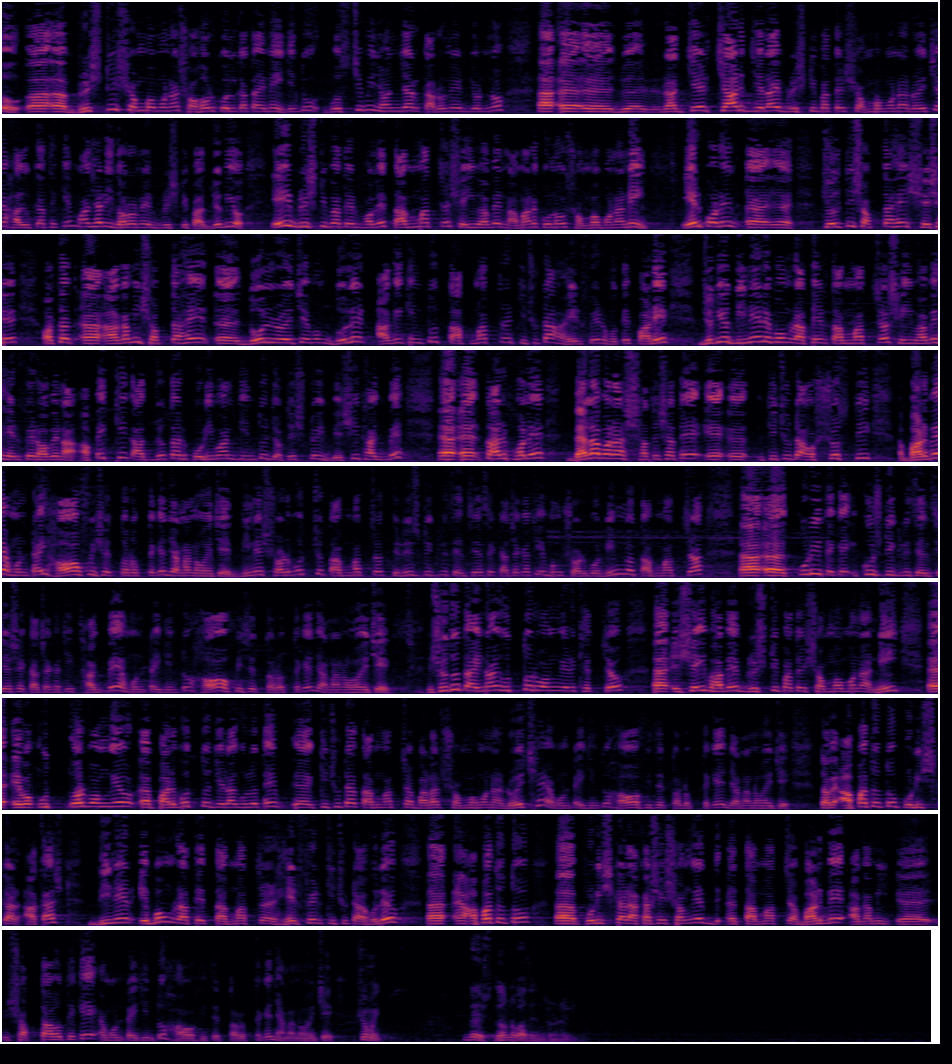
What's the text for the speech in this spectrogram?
বৃষ্টির সম্ভাবনা শহর কলকাতায় নেই। কিন্তু পশ্চিমী ঝঞ্ঝার কারণের জন্য রাজ্যের চার জেলায় বৃষ্টিপাতের সম্ভাবনা রয়েছে। হালকা থেকে মাঝারি ধরনের বৃষ্টিপাত। যদিও এই বৃষ্টিপাতের ফলে তাপমাত্রা সেইভাবে নামার কোনো সম্ভাবনা নেই। এরপরে চলতি সপ্তাহের শেষে, অর্থাৎ আগামী সপ্তাহে দোল রয়েছে এবং দোলের আগে কিন্তু তাপমাত্রার কিছুটা হেরফের হতে পারে। যদিও দিনের এবং রাতের তাপমাত্রা সেইভাবে হেরফের হবে না। আপেক্ষিক আর্দ্রতার পরিমাণ কিন্তু যথেষ্টই বেশি থাকবে। তার ফলে বেলা বাড়ার সাথে সাথে কিছুটা অস্বস্তি বাড়বে এমনটাই হাওয়া অফিসের তরফ থেকে জানানো হয়েছে। দিনের সর্বোচ্চ তাপমাত্রা তিরিশ ডিগ্রি সেলসিয়াসের কাছাকাছি এবং সর্বনিম্ন তাপমাত্রা কুড়ি থেকে একুশ ডিগ্রি সেলসিয়াসের কাছাকাছি থাকবে এমনটাই কিন্তু হাওয়া অফিসের তরফ থেকে জানানো হয়েছে। শুধু তাই নয়, উত্তরবঙ্গের ক্ষেত্রেও সেইভাবে বৃষ্টিপাতের সম্ভাবনা নেই এবং উত্তরবঙ্গেও পার্বত্য জেলাগুলোতে কিছুটা তাপমাত্রা বাড়ার সম্ভাবনা রয়েছে, এমনটাই কিন্তু হাওয়া অফিসের তরফ থেকে জানানো হয়েছে। তবে আপাতত পরিষ্কার আকাশ, দিনের এবং রাতের তাপমাত্রার হেরফের কিছুটা হলেও আপাতত পরিষ্কার আকাশের সঙ্গে তাপমাত্রা বাড়বে আগামী সপ্তাহ থেকে, এমনটাই কিন্তু হাওয়া অফিসের তরফ থেকে জানানো হয়েছে। সময় বেশ, ধন্যবাদ, ইন্দ্রনীল।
